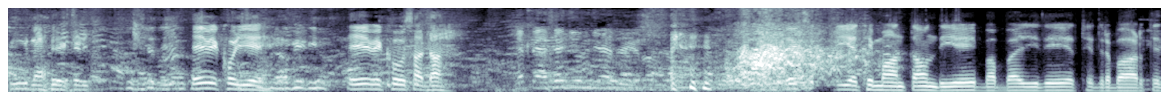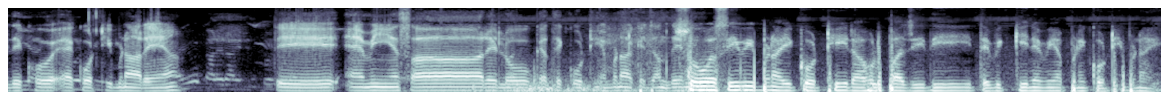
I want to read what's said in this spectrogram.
ਤੂੰ ਨਾ ਕਿਹੜੀ ਇਹ ਵੇਖੋ ਜੀ ਇਹ ਵੇਖੋ ਸਾਡਾ। ਇਹ ਪੈਸੇ ਜੀ ਹੁੰਦੀ ਐ ਦੇਖ ਸਕਦੇ ਜੀ ਇੱਥੇ ਮਾਨਤਾ ਹੁੰਦੀ ਏ ਬਾਬਾ ਜੀ ਦੇ ਇੱਥੇ ਦਰਬਾਰ ਤੇ ਦੇਖੋ ਇਹ ਕੋਠੀ ਬਣਾ ਰਹੇ ਆ। ਤੇ ਐਵੇਂ ਹੀ ਆ ਸਾਰੇ ਲੋਕ ਇੱਥੇ ਕੋਠੀਆਂ ਬਣਾ ਕੇ ਜਾਂਦੇ ਨੇ। ਸੋ ਅਸੀਂ ਵੀ ਬਣਾਈ ਕੋਠੀ ਰਾਹੁਲ ਭਾਜੀ ਦੀ ਤੇ ਵਿੱਕੀ ਨੇ ਵੀ ਆਪਣੀ ਕੋਠੀ ਬਣਾਈ।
